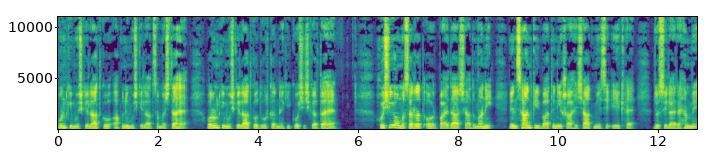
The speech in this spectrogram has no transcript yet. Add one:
ان کی مشکلات کو اپنی مشکلات سمجھتا ہے اور ان کی مشکلات کو دور کرنے کی کوشش کرتا ہے۔ خوشی و مسرت اور پائیدار شادمانی انسان کی باطنی خواہشات میں سے ایک ہے، جو سلا رحم میں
